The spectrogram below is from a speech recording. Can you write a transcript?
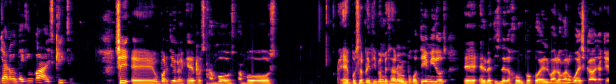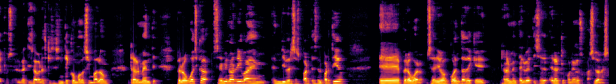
ya 95 a Scriche. Sí, un partido en el que pues ambos, ambos pues al principio empezaron un poco tímidos, eh, el Betis le dejó un poco el balón al Huesca, ya que pues, el Betis la verdad es que se siente cómodo sin balón, realmente, pero el Huesca se vino arriba en, en diversas partes del partido, eh, pero bueno, se dio cuenta de que realmente el Betis era el que ponía las ocasiones.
